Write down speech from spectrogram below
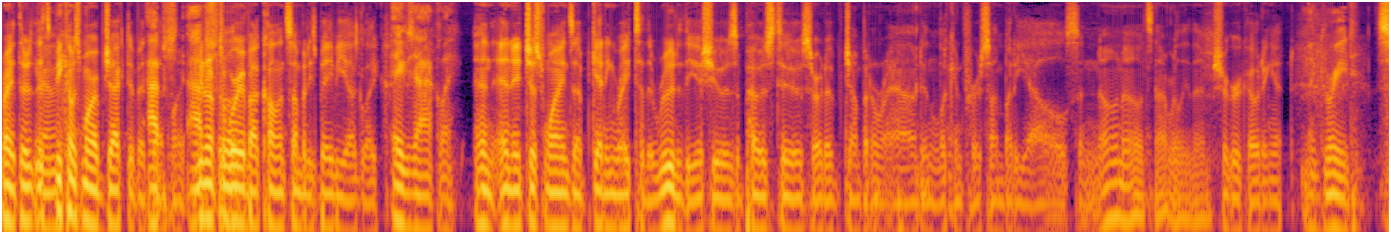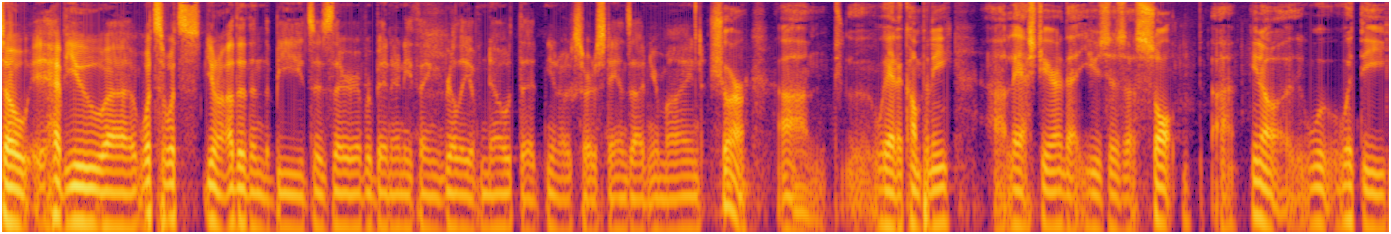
Right. There, it know? becomes more objective at Abs- that point. You don't have to worry about calling somebody's baby ugly. Exactly. And and it just winds up getting right to the root of the issue as opposed to sort of jumping around and looking for somebody else and no no it's not really them sugarcoating it. Agreed. So have you uh, what's what's you know other than the beads has there ever been anything really of note that you know sort of stands out in your mind? Sure. Um, we had a company uh, last year that uses a salt. Uh, you know, w- with the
